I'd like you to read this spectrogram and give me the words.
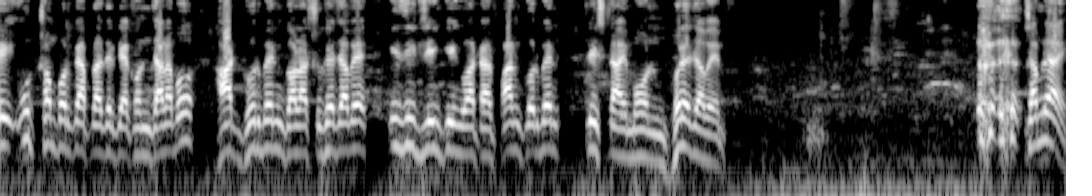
এই উট সম্পর্কে আপনাদেরকে এখন জানাব। হাট ঘুরবেন গলা শুকে যাবে ইজি ড্রিঙ্কিং ওয়াটার পান করবেন তৃষ্ণায় মন ভরে যাবে। সামনে আয়।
